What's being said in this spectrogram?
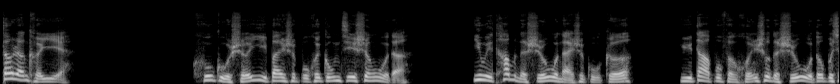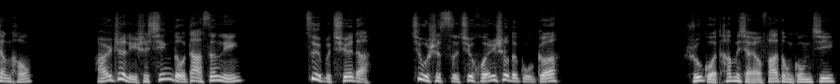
当然可以。枯骨蛇一般是不会攻击生物的，因为它们的食物乃是骨骼，与大部分魂兽的食物都不相同。而这里是星斗大森林，最不缺的就是死去魂兽的骨骼。如果他们想要发动攻击，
